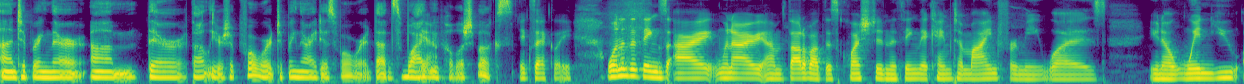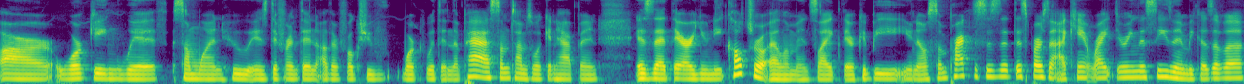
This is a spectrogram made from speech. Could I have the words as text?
and to bring their um, their thought leadership forward, to bring their ideas forward. That's why Yeah. we publish books. Exactly. One of the things I, when I um, thought about this question, the thing that came to mind for me was, you know, when you are working with someone who is different than other folks you've worked with in the past, sometimes what can happen is that there are unique cultural elements. Like there could be, you know, some practices that this person, I can't write during this season because of a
